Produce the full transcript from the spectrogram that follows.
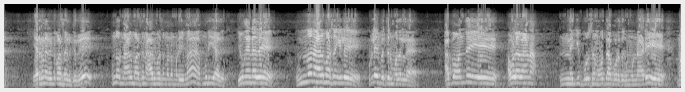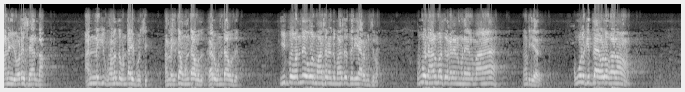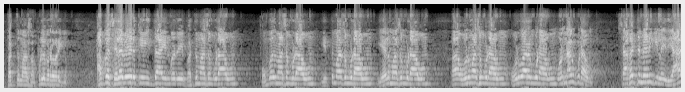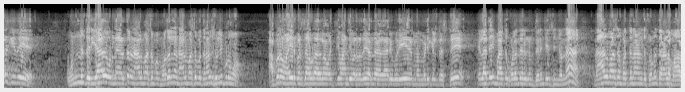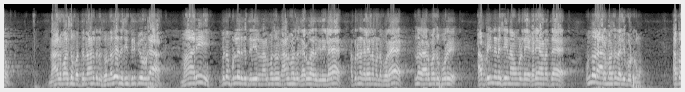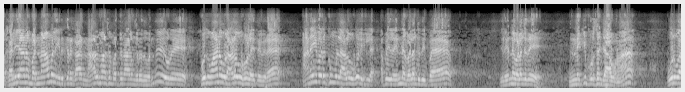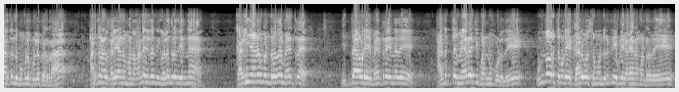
ஏற்கனவே ரெண்டு மாசம் இருக்குது. இன்னொரு நாலு மாசம் ஆறு மாசம் பண்ண முடியுமா? முடியாது. இவங்க என்னது? இன்னும் நாலு மாசம் இழு. பிள்ளை பெற்று முதல்ல. அப்ப வந்து அவ்வளவு வேணாம். இன்னைக்கு புருஷன் மூத்தா போறதுக்கு முன்னாடி மனைவியோட சேர்ந்தான். அன்னைக்கு குழந்தை உண்டாகி போச்சு. அன்னைக்கு தான் உண்டாவுது கரு உண்டாவுது இப்ப வந்து ஒரு மாசம் ரெண்டு மாசம் தெரிய ஆரம்பிச்சிடும் ஒவ்வொரு நாலு மாசத்துல கல்யாணம் பண்ணலாமா முடியாது. உங்களுக்கு இதான் எவ்வளவு காலம்? பத்து மாசம் புள்ள பெற வரைக்கும். அப்ப சில பேருக்கு இதா என்பது பத்து மாசம் கூட ஆகும் ஒன்பது மாசம் கூட ஆகும் எட்டு மாசம் கூட ஆகும் ஏழு மாசம் கூட ஆகும் ஒரு மாசம் கூட ஆகும் ஒரு வாரம் கூட ஆகும் ஒரு நாள் கூட ஆகும். சகட்டு மேனிக்கு இல்லை. இது யாருக்கு இது? ஒன்னும் தெரியாத ஒரு நேரத்தில் நாலு மாசம் முதல்ல நாலு மாசம் பத்து நாள் சொல்லிவிடுவோம் அப்புறம் வயிறு பெருசாவது அதெல்லாம் வச்சு வாந்தி வர்றது அந்த அறிகுறி மெடிக்கல் டெஸ்ட் எல்லாத்தையும் பார்த்து குழந்தை இருக்குன்னு தெரிஞ்சிருச்சுன்னு சொன்னா நாலு மாசம் பத்து நாள் சொன்ன தனால மாறும். நாலு மாசம் பத்து நாள் சொன்னது என்ன செய்ய திருப்பி ஒருக்கா? மாறி இப்பதான் புள்ள இருக்கு தெரியல. நாலு மாசம் நாலு மாசம் கருவா இருக்கிறீங்கள அப்புறம் என்ன கல்யாணம் பண்ண போற? இன்னொரு ஆறு மாசம் பொறு. அப்படின்னு என்ன செய்யணும் அவங்களுடைய கல்யாணத்தை இன்னொரு ஆறு மாசம் தள்ளி போட்டுருவோம். அப்ப கல்யாணம் பண்ணாமல் இருக்கிற காலம் நாலு மாசம் பத்து நாளுங்கிறது வந்து ஒரு பொதுவான ஒரு அளவுகோலை தவிர அனைவருக்கும் உள்ள அளவுகோல் இல்ல. அப்ப இதுல என்ன விளங்குது இப்ப? இதுல என்ன விளங்குது? இன்னைக்கு புருஷன் ஜாகுறான் ஒரு வாரத்தை இந்த பொம்பளை புள்ள பெறா அடுத்த நாள் கல்யாணம் பண்ணலாம்னா இதுல நீங்க விளங்குறது என்ன? கல்யாணம் பண்றத மேட்ர. இத்தாவுடைய மேட்ர என்னது? அடுத்த மேரேஜ் பண்ணும் பொழுது இன்னொருத்தனுடைய கருவை சுமந்துக்கிட்டு நீ எப்படி கல்யாணம் பண்றது?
